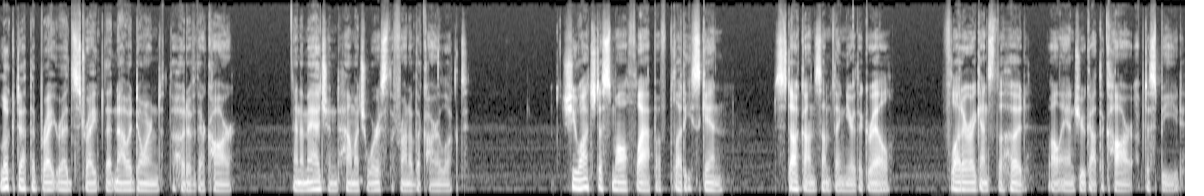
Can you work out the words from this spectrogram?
looked at the bright red stripe that now adorned the hood of their car and imagined how much worse the front of the car looked. She watched a small flap of bloody skin, stuck on something near the grill, flutter against the hood while Andrew got the car up to speed.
